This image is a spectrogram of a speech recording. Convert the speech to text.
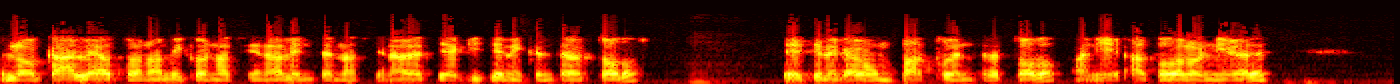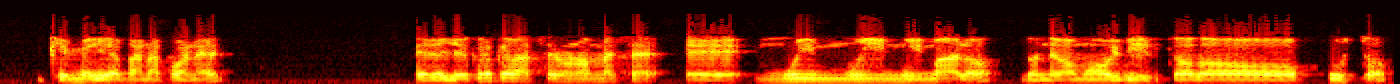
locales, autonómicos, nacionales, internacionales, y aquí tienen que entrar todos, eh, tiene que haber un pacto entre todos, a, todos los niveles, qué medidas van a poner, pero yo creo que va a ser unos meses eh, muy, muy, muy malos, donde vamos a vivir todos justos,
